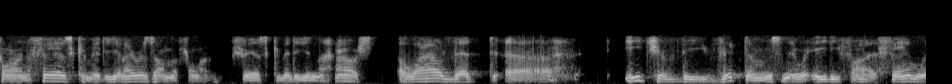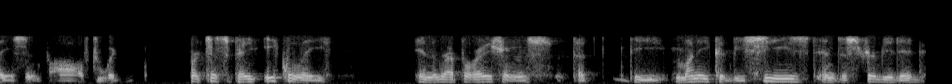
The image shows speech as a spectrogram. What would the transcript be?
Foreign Affairs Committee, and I was on the Foreign Affairs Committee in the House, allowed that uh, each of the victims, and there were 85 families involved, would participate equally in the reparations, that the money could be seized and distributed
